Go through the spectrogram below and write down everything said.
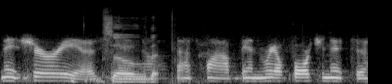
It sure is. So And, uh, that- that's why I've been real fortunate to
